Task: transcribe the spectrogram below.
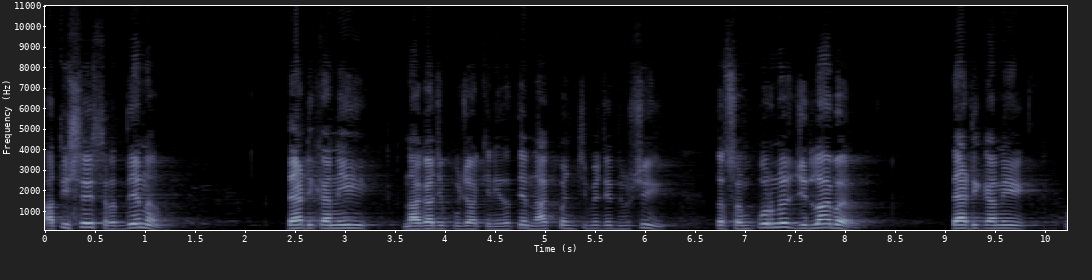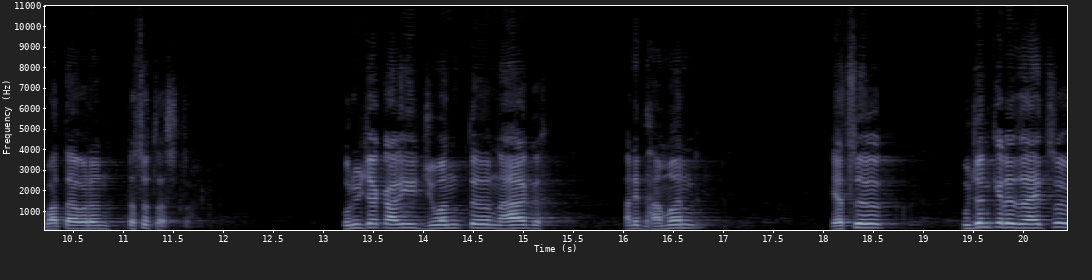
अतिशय श्रद्धेनं त्या ठिकाणी नागाची पूजा केली जाते. नागपंचमीच्या दिवशी तर संपूर्ण जिल्हाभर त्या ठिकाणी वातावरण तसंच असतं. पूर्वीच्या काळी जिवंत नाग आणि धामण याचं पूजन केलं जायचं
